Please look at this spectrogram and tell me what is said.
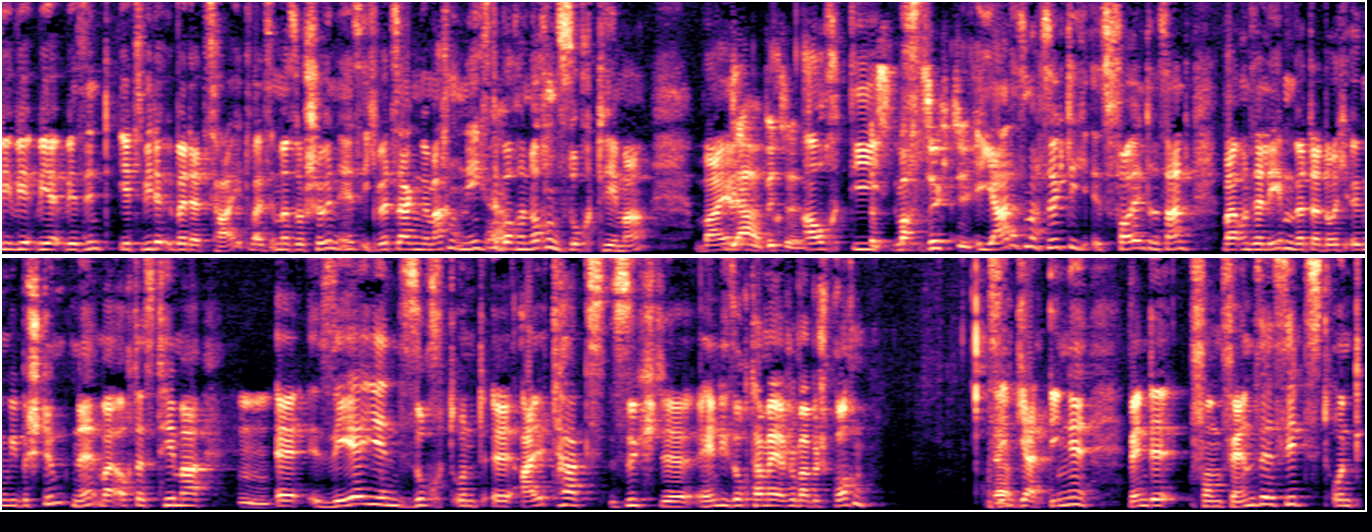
Wir, wir, wir sind jetzt wieder über der Zeit, weil es immer so schön ist. Ich würde sagen, wir machen nächste ja. Woche noch ein Suchtthema, weil ja, bitte. auch die. Das macht süchtig. Ja, das macht süchtig, ist voll interessant, weil unser Leben wird dadurch irgendwie bestimmt, ne? Weil auch das Thema mhm. äh, Seriensucht und äh, Alltagssüchte, Handysucht haben wir ja schon mal besprochen, sind ja, ja Dinge, wenn du vom Fernseher sitzt und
